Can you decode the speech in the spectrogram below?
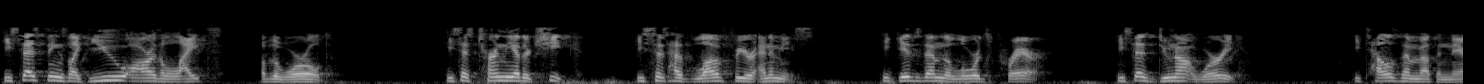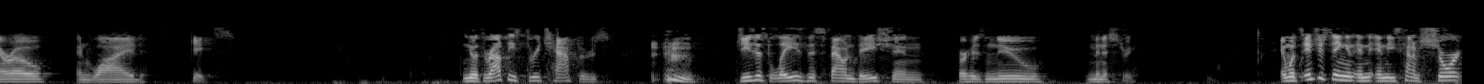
He says things like, "You are the light of the world." He says, "Turn the other cheek." He says, "Have love for your enemies." He gives them the Lord's prayer. He says, Do not worry. He tells them about the narrow and wide gates. You know, throughout these three chapters, Jesus lays this foundation for his new ministry. And what's interesting in, in, in, these kind of short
